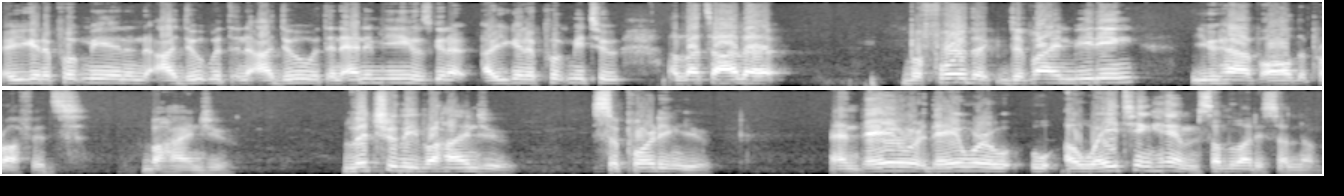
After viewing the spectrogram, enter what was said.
are you going to put me in an adu with an adu with an enemy? Who's going to? Are you going to put me to Allah Taala before the divine meeting? You have all the prophets behind you, literally behind you. Supporting you. And they were, they were awaiting him, sallallahu wasallam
